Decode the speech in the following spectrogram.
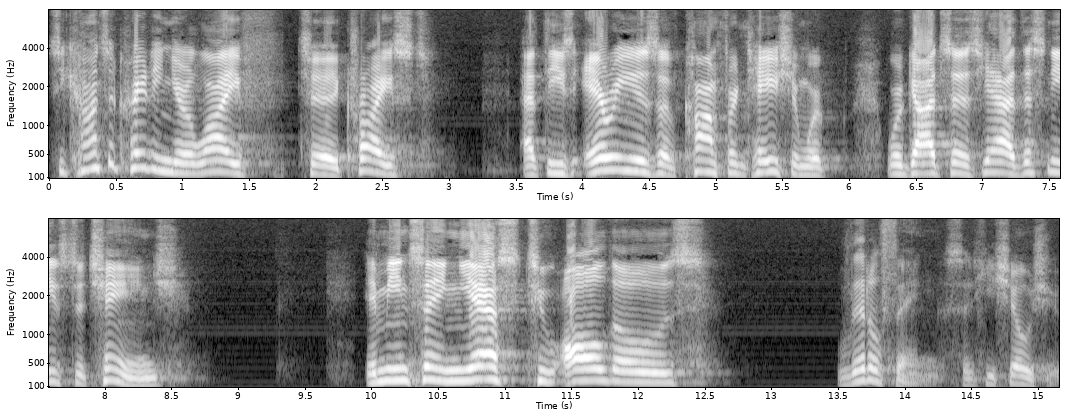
See, consecrating your life to Christ at these areas of confrontation where, where God says, yeah, this needs to change, it means saying yes to all those little things that He shows you.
